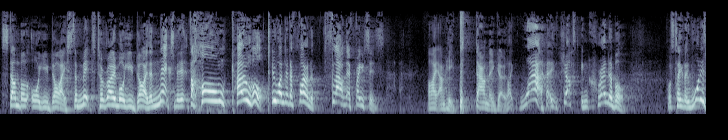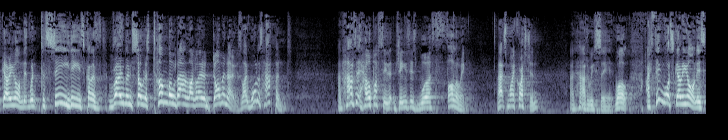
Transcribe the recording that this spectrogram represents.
Stumble or you die. Submit to Rome or you die. The next minute, the whole cohort, 200 to 500, flout their faces. I am he. Down they go. Like, wow, it's just incredible what's taking place. What is going on? To see these kind of Roman soldiers tumble down like a load of dominoes. Like, what has happened? And how does it help us see that Jesus is worth following? That's my question. And how do we see it? Well, I think what's going on is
